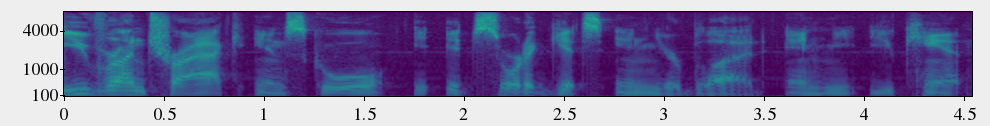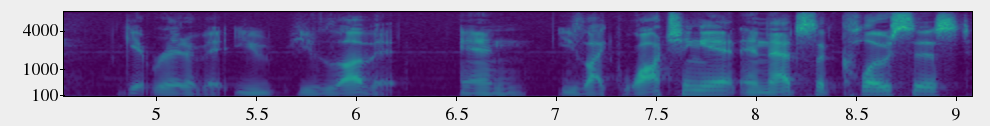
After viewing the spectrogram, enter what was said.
you've run track in school, it, it sort of gets in your blood, and you, you can't get rid of it. You you love it, and you like watching it, and that's the closest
